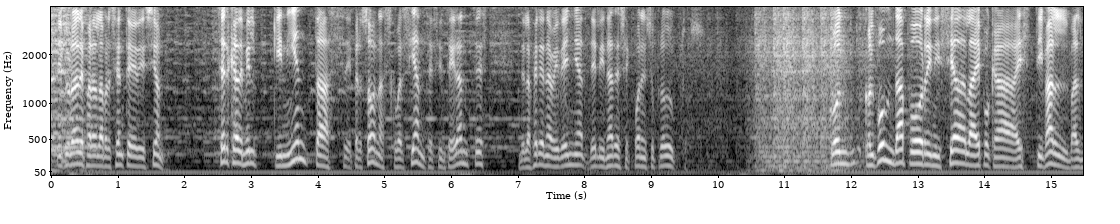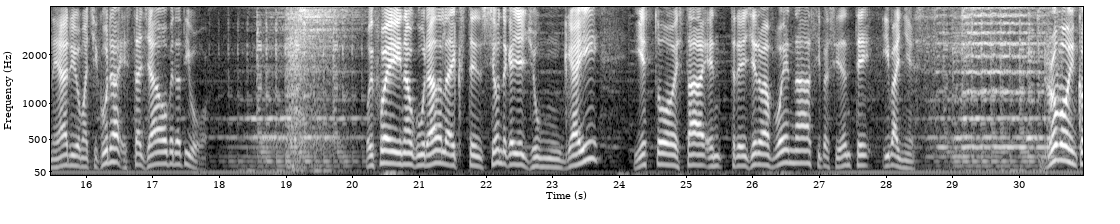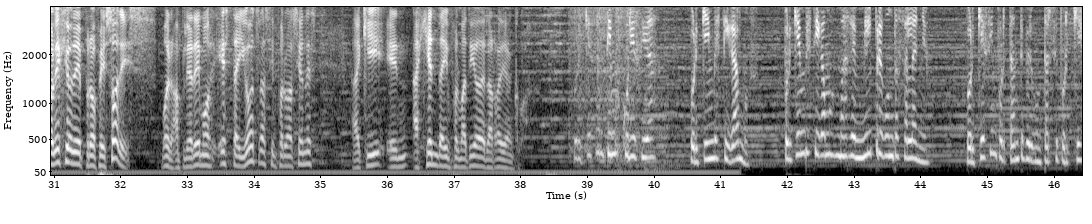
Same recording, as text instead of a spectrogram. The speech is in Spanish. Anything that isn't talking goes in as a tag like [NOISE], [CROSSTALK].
Titulares para la presente edición. Cerca de 1.500 eh, personas, comerciantes, integrantes de la feria navideña de Linares exponen sus productos. Con Colbún da por iniciada la época estival balneario Machicura, está ya operativo. Hoy fue inaugurada la extensión de calle Yungay y esto está entre Hierbas Buenas y Presidente Ibáñez. Robo en colegio de profesores. Bueno, ampliaremos esta y otras informaciones aquí en Agenda Informativa de la Radio Anco. ¿Por qué sentimos curiosidad? ¿Por qué investigamos? ¿Por qué investigamos más de mil preguntas al año? ¿Por qué es importante preguntarse por qué?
